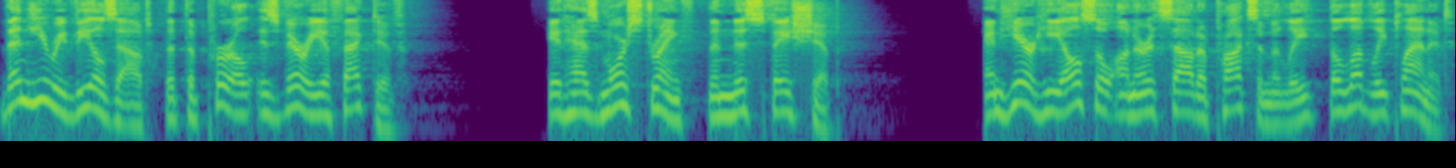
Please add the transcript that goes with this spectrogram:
Then he reveals out that the pearl is very effective. It has more strength than this spaceship. And here he also unearths out approximately the lovely planet.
